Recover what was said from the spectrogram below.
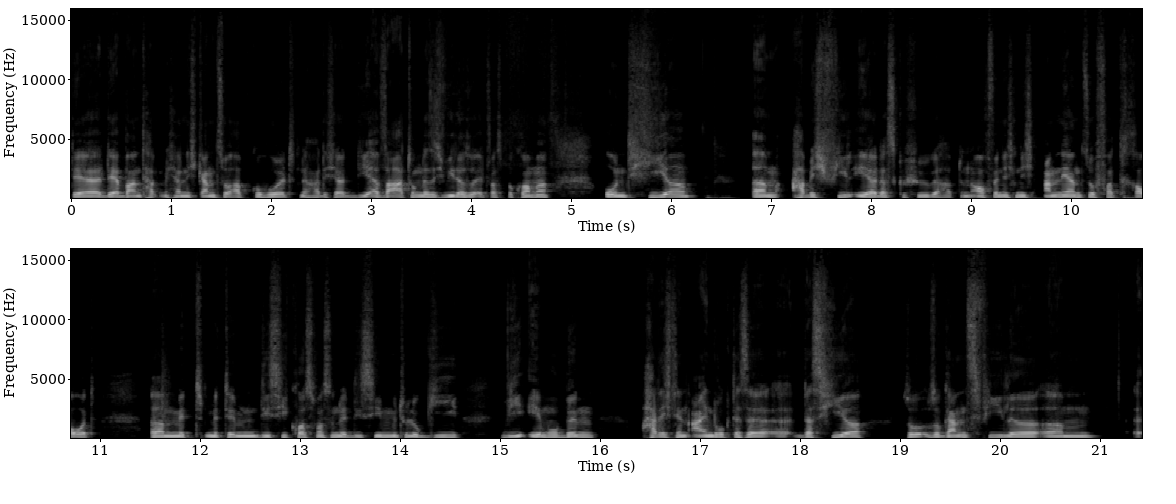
Der, der Band hat mich ja nicht ganz so abgeholt. Da hatte ich ja die Erwartung, dass ich wieder so etwas bekomme. Und hier ähm, habe ich viel eher das Gefühl gehabt. Und auch wenn ich nicht annähernd so vertraut äh, mit, mit dem DC-Kosmos und der DC-Mythologie wie Emo bin, hatte ich den Eindruck, dass er, äh, dass hier so, so ganz viele ähm, äh,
